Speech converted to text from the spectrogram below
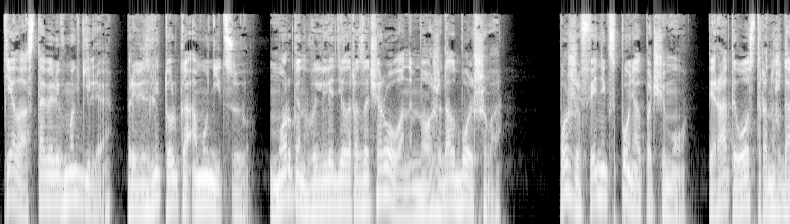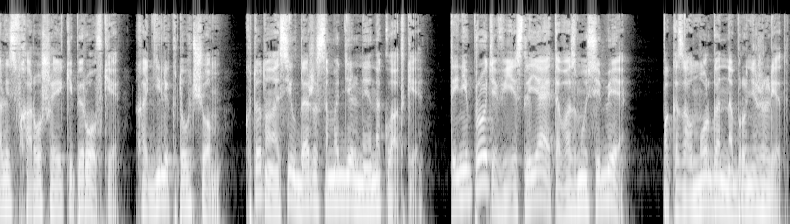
Тело оставили в могиле, привезли только амуницию. Морган выглядел разочарованным, но ожидал большего. Позже Феникс понял почему. Пираты остро нуждались в хорошей экипировке, ходили кто в чем. Кто-то носил даже самодельные накладки. «Ты не против, если я это возьму себе?» – показал Морган на бронежилет.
